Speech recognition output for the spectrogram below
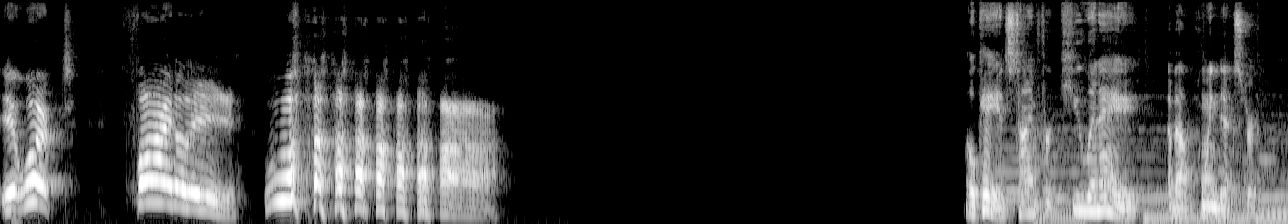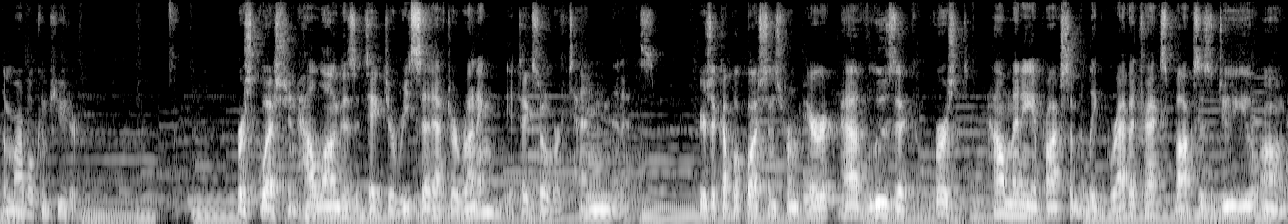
it worked! Finally! Okay, it's time for Q&A about Poindexter, the marble computer. First question, how long does it take to reset after running? It takes over 10 minutes. Here's a couple questions from Eric Pavluzik. First, how many approximately Gravitrax boxes do you own?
